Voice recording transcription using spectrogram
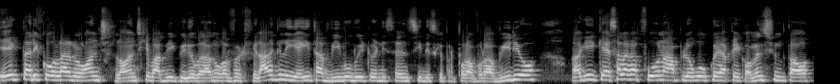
एक तारीख को लॉन्च लॉन्च के बाद भी वीडियो बता दूँगा। फिर फ़िलहाल के लिए यही था Vivo V twenty seven series के पूरा पूरा वीडियो। बाकी कैसा लगा फ़ोन आप लोगों को यहाँ पे कमेंट्स में बताओ।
